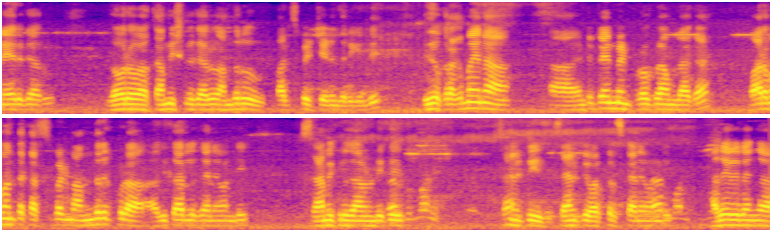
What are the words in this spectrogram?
మేయర్ గారు గౌరవ కమిషనర్ గారు అందరూ పార్టిసిపేట్ చేయడం జరిగింది. ఇది ఒక రకమైన ఎంటర్టైన్మెంట్ ప్రోగ్రాం లాగా వారమంతా కష్టపడిన అందరికి కూడా అధికారులు కానివ్వండి శ్రామికులు కానివ్వండి శానిటరీ శానిటరీ వర్కర్స్ కానివ్వండి అదేవిధంగా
